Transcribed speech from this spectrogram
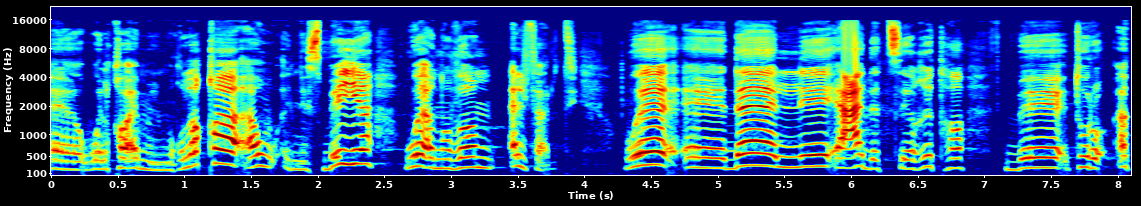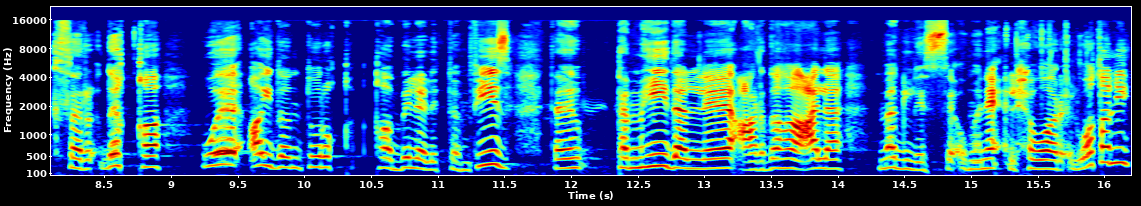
والقائمة المغلقة أو النسبية والنظام الفردي. وده لإعادة صياغتها بطرق أكثر دقة وأيضا طرق قابلة للتنفيذ تمهيدا لعرضها على مجلس أمناء الحوار الوطني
